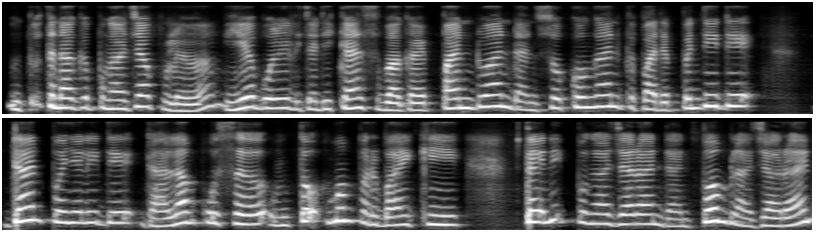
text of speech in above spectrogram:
Untuk tenaga pengajar pula, ia boleh dijadikan sebagai panduan dan sokongan kepada pendidik dan penyelidik dalam usaha untuk memperbaiki teknik pengajaran dan pembelajaran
